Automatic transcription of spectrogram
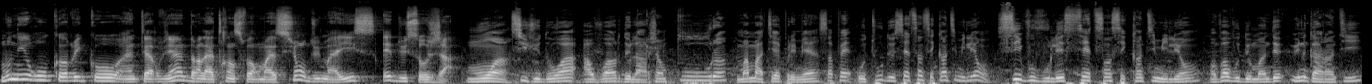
Muniru Koriko intervient dans la transformation du maïs et du soja. Moi, si je dois avoir de l'argent pour ma matière première, ça fait autour de 750 millions. Si vous voulez 750 millions, on va vous demander une garantie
